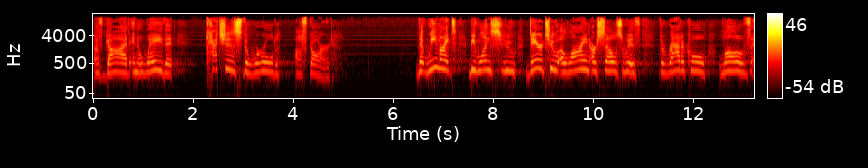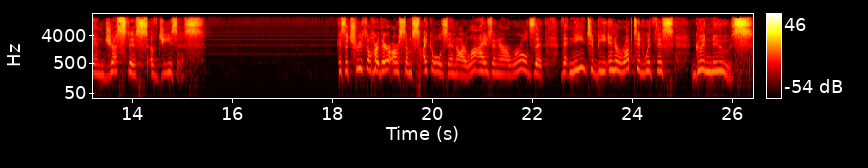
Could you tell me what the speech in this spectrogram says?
of God in a way that catches the world off guard. That we might be ones who dare to align ourselves with the radical love and justice of Jesus. Because the truth are, there are some cycles in our lives and in our worlds that, that need to be interrupted with this good news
